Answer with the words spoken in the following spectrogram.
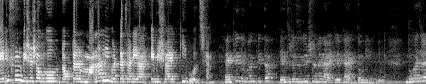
মেডিসিন বিশেষজ্ঞ ডক্টর মানালি ভট্টাচার্যা এ বিষয়ে কি বলছেন। থ্যাংক ইউ দেবাঙ্কিতা হেলথ রেজলিউশনের আইডিয়াটা একদমই ইউনিক দু হাজার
